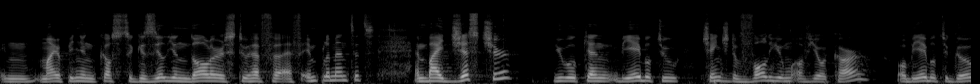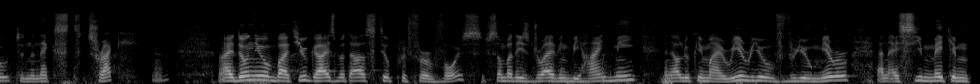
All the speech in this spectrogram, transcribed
in my opinion, costs a gazillion dollars to have, uh, have implemented. And by gesture, you will can be able to change the volume of your car or be able to go to the next track. Yeah? I don't know about you guys, but I still prefer voice. If somebody is driving behind me and I look in my rear view mirror and I see him making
